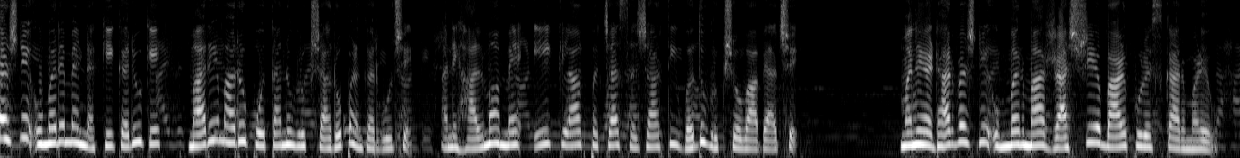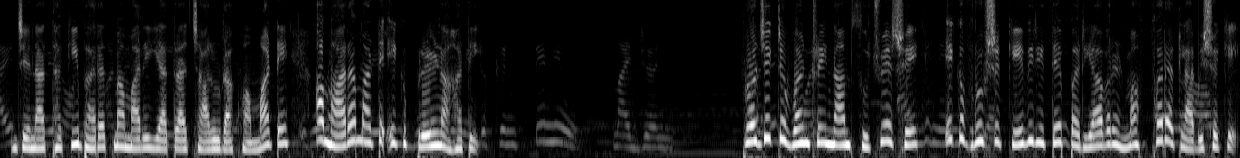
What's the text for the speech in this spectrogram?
વર્ષની ઉંમરે મેં નક્કી કર્યું કે મારે મારું પોતાનું વૃક્ષારોપણ કરવું છે અને હાલમાં મેં એક લાખ પચાસ હજારથી વધુ વૃક્ષો વાવ્યા છે. મને અઢાર વર્ષની ઉંમરમાં રાષ્ટ્રીય બાળ પુરસ્કાર મળ્યો, જેના થકી ભારતમાં મારી યાત્રા ચાલુ રાખવા માટે આ મારા માટે એક પ્રેરણા હતી. પ્રોજેક્ટ વન ટ્રી નામ સૂચવે છે એક વૃક્ષ કેવી રીતે પર્યાવરણમાં ફરક લાવી શકે?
